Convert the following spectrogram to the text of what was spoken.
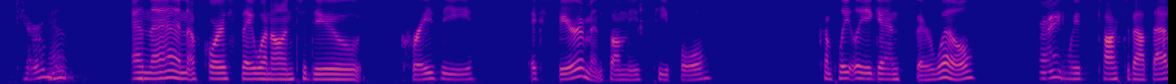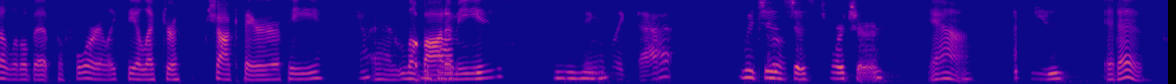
it's terrible. Yeah. And then, of course, they went on to do crazy experiments on these people completely against their will. Right. We talked about that a little bit before, like the electroshock therapy yeah. and lobotomies, mm-hmm. things like that. Which is oh. just torture. Yeah. I mean, it is.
